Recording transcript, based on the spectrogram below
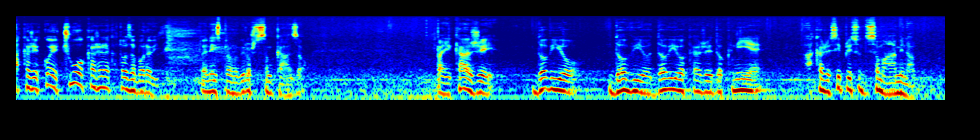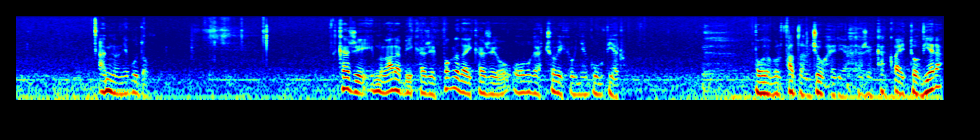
A kaže ko je čuo, kaže neka to zaboravi. To je neispravno bilo što sam kazao. Pa je kaže dovio, dovio, dovio, kaže dok nije, a kaže svi prisutni samo Aminal. Aminal njegov dom. Kaže Ibn Arabi, kaže pogledaj, kaže ovoga čovjeka u njegovu vjeru pogledao Fadal Džoherija, kaže kakva je to vjera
